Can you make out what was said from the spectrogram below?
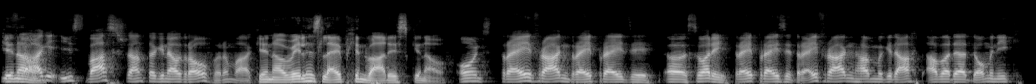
Die genau. Frage ist, was stand da genau drauf, oder Marc? Genau, welches Leibchen war das genau? Und drei Fragen, drei Preise, äh, sorry, drei Preise, drei Fragen haben wir gedacht, aber der Dominik,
